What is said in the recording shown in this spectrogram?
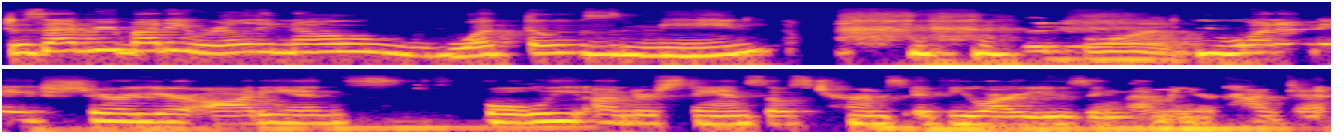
does everybody really know what those mean? Good point. you want to make sure your audience fully understands those terms if you are using them in your content.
